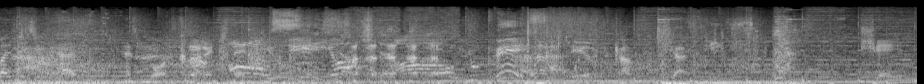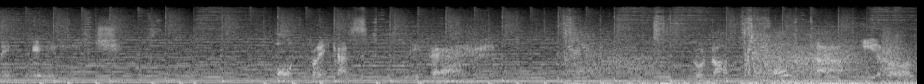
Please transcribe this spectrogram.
My missing hand has more courage than you. Ah, Here comes justice. Shame in age. Oathbreakers, prepare. Do not falter, heroes.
